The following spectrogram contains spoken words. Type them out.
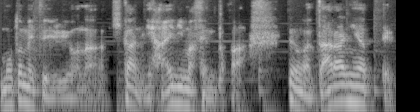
求めているような期間に入りませんとか、っていうのがざらにあって、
